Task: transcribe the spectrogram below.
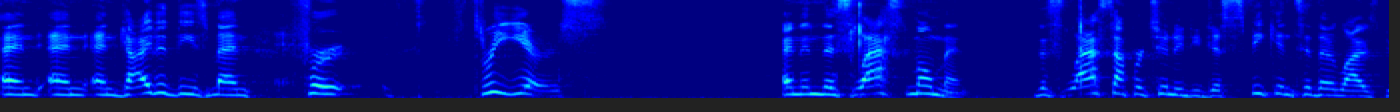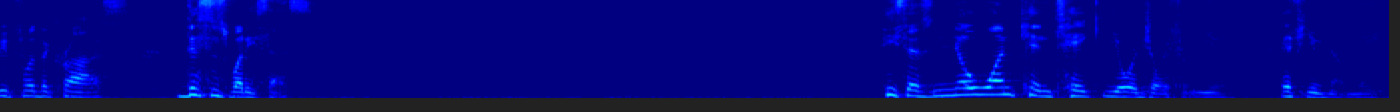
and and and guided these men for th- three years. And in this last moment, this last opportunity to speak into their lives before the cross, this is what he says. He says, No one can take your joy from you if you know me.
